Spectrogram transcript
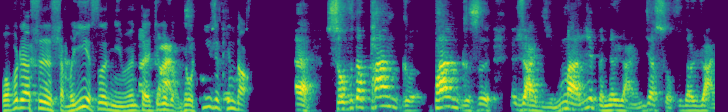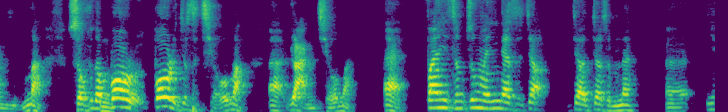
我不知道是什么意思，你们的这个软球我第一次听到。哎，手扶的 pung，pung 是软银嘛？日本的软银叫手扶的软银嘛？手扶的 ball，ball 就是球嘛？啊，软球嘛？哎，翻译成中文应该是叫叫叫什么呢？呃。你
